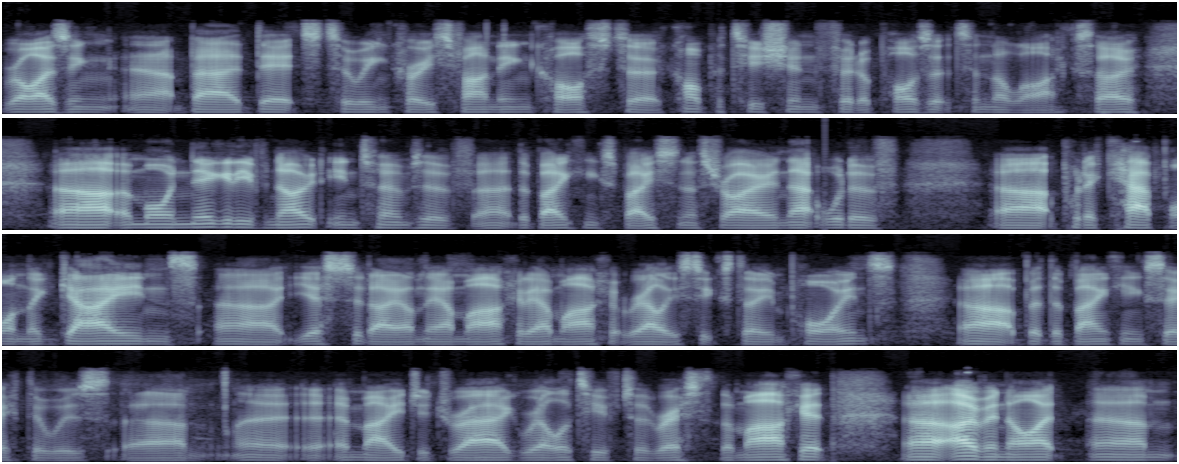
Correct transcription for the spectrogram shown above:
rising uh, bad debts to increased funding costs to competition for deposits and the like. So, uh, a more negative note in terms of uh, the banking space in Australia, and that would have uh, put a cap on the gains uh, yesterday on our market. Our market rallied 16 points, uh, but the banking sector was um, a, a, major drag relative to the rest of the market. Uh, overnight, um,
